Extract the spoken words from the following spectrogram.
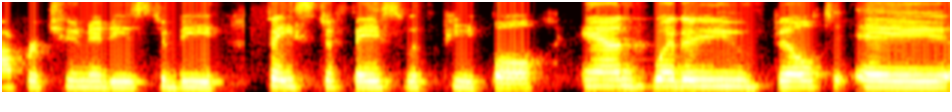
opportunities to be face to face with people and whether you've built a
